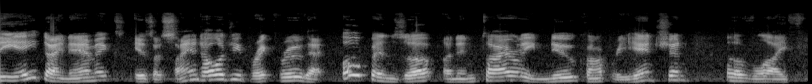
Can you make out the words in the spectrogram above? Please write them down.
The eight dynamics is a Scientology breakthrough that opens up an entirely new comprehension of life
